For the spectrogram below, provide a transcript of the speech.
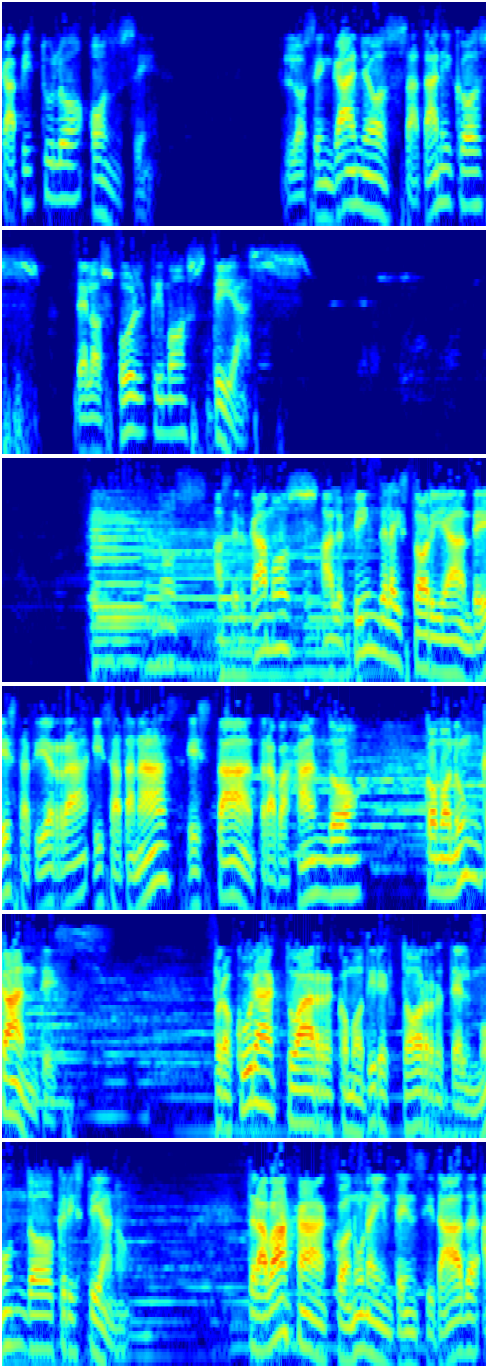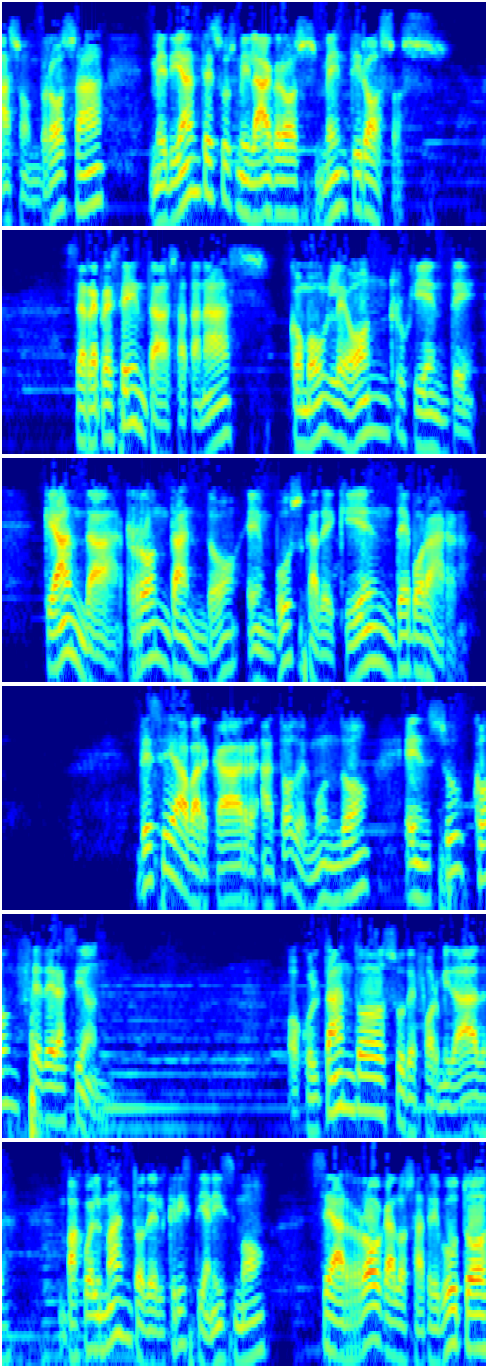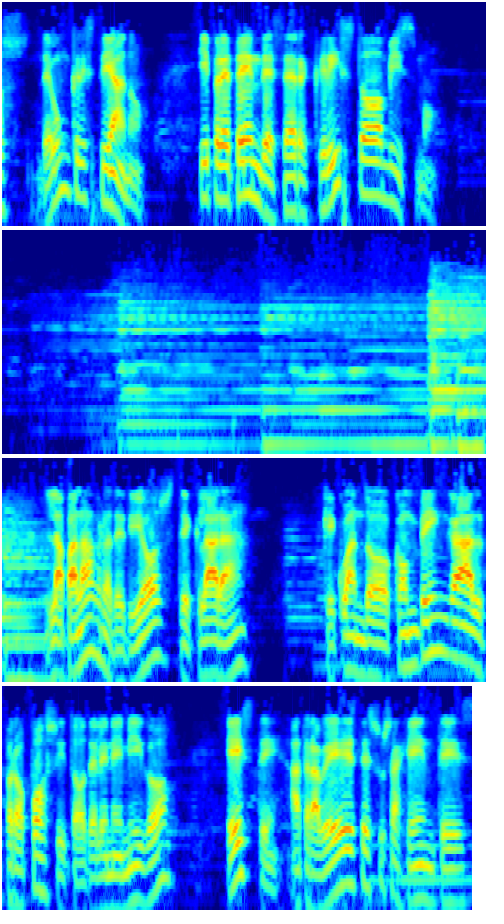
Capítulo 11 Los engaños satánicos de los últimos días. Nos acercamos al fin de la historia de esta tierra y Satanás está trabajando como nunca antes. Procura actuar como director del mundo cristiano trabaja con una intensidad asombrosa mediante sus milagros mentirosos. Se representa a Satanás como un león rugiente que anda rondando en busca de quien devorar. Desea abarcar a todo el mundo en su confederación. Ocultando su deformidad bajo el manto del cristianismo, se arroga los atributos de un cristiano y pretende ser Cristo mismo. La palabra de Dios declara que cuando convenga al propósito del enemigo, éste, a través de sus agentes,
